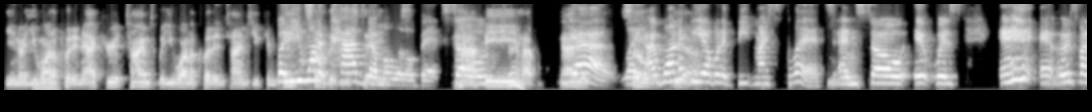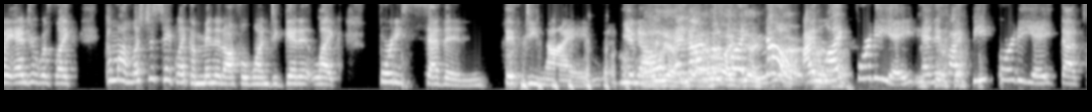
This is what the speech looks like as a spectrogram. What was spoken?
You know, you want to mm-hmm. put in accurate times, but you want to put in times you can. but beat you want that to you pad them a little bit. So happy. Sure. have at yeah, like So, I want to yeah. be able to beat my splits. Yeah. And so it was it, was funny. Andrew was like, "Come on, let's just take like a minute off of one to get it like 47 59." You know? Oh, yeah, and yeah, I I was like like, that, "No, yeah, I like 48 and if I beat 48, that's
